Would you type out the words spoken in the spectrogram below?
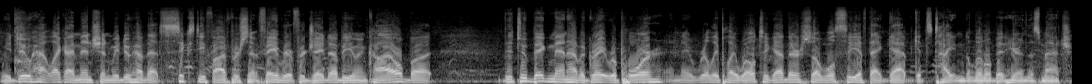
We do have, like I mentioned, we do have that 65% favorite for J.W. and Kyle, but the two big men have a great rapport and they really play well together. So we'll see if that gap gets tightened a little bit here in this match.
